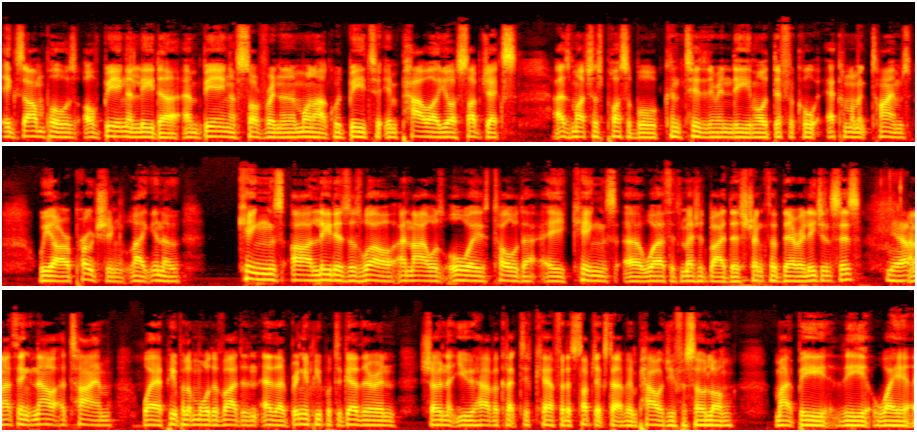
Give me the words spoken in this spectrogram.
examples of being a leader and being a sovereign and a monarch would be to empower your subjects as much as possible, considering the more difficult economic times we are approaching. Like, you know, kings are leaders as well. And I was always told that a king's uh, worth is measured by the strength of their allegiances. Yeah. And I think now at a time where people are more divided than ever, bringing people together and showing that you have a collective care for the subjects that have empowered you for so long might be the way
